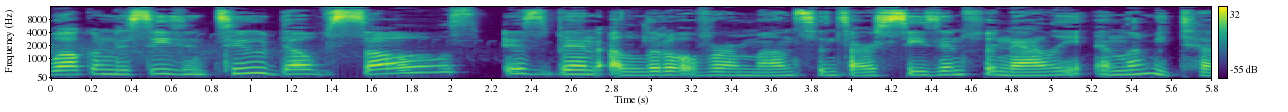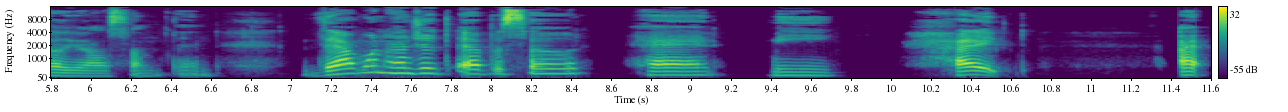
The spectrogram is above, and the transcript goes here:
Welcome to season two, Dope Souls. It's been a little over a month since our season finale, and let me tell y'all something. That 100th episode had me hyped. I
